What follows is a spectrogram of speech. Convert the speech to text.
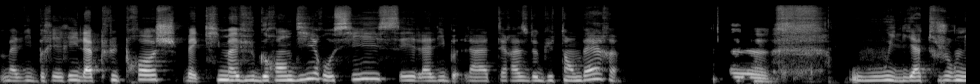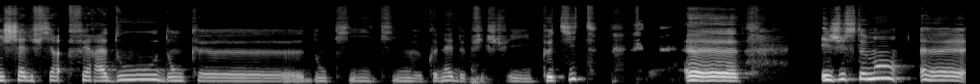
ma librairie la plus proche, bah, qui m'a vu grandir aussi, c'est la, la terrasse de Gutenberg où il y a toujours Michel Ferradou, donc, donc qui, me connaît depuis que je suis petite. Et justement, euh,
